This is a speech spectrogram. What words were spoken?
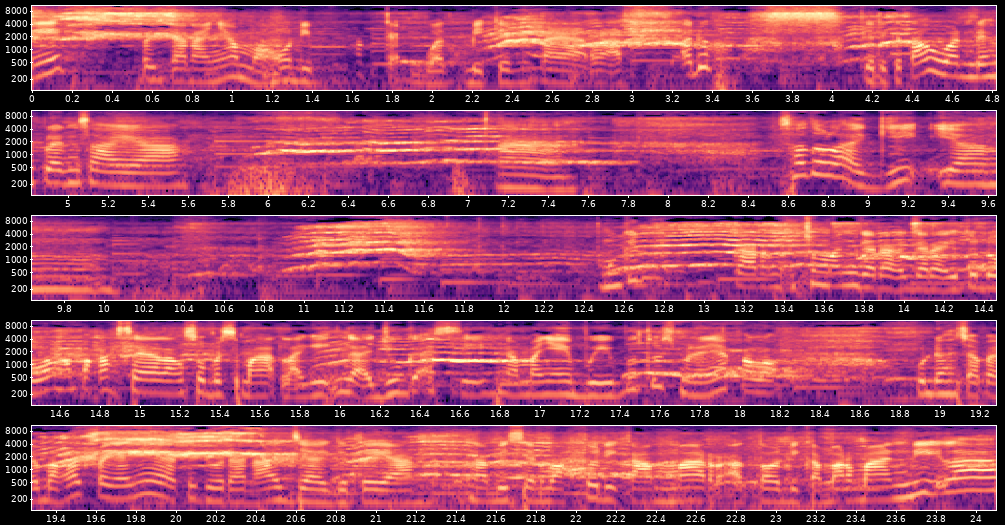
nih. Rencananya mau dipakai buat bikin teras. Aduh jadi ketahuan deh plan saya nah satu lagi yang mungkin karena cuman gara-gara itu doang apakah saya langsung bersemangat lagi? Nggak juga sih. Namanya ibu-ibu tuh sebenarnya kalau udah capek banget pengennya ya tiduran aja gitu ya. Ngabisin waktu di kamar atau di kamar mandi lah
